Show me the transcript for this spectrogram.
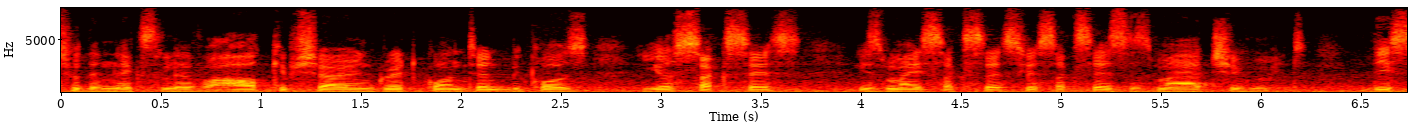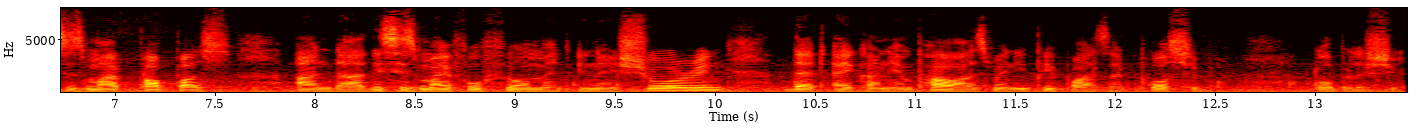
to the next level. I'll keep sharing great content because your success is my success, your success is my achievement. This is my purpose, and uh, this is my fulfillment in ensuring that I can empower as many people as I possible. God bless you.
